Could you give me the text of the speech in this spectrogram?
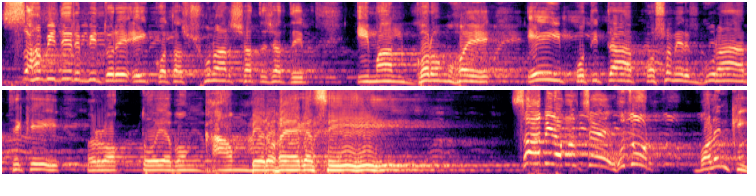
সাহাবিদের ভিতরে এই কথা শোনার সাথে সাথে ইমান গরম হয়ে এই প্রতিটা পশমের গুড়া থেকে রক্ত এবং ঘাম বের হয়ে গেছে। সাহাবিরা বলছে, হুজুর, বলেন কি?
